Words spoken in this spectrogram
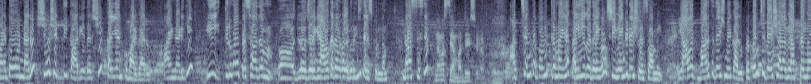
మనతో ఉన్నారు శివశక్తి కార్యదర్శి కళ్యాణ్ కుమార్ గారు. ఆయన అడిగి ఈ తిరుమల ప్రసాదం లో జరిగిన అవకతవకల గురించి తెలుసుకుందాం. నమస్తే సార్. నమస్తే అమ్మ జై శ్రీరామ్. అత్యంత పవిత్రమైన కలియుగ దైవం శ్రీ వెంకటేశ్వర స్వామి. యావత్ భారతదేశమే కాదు ప్రపంచ దేశాల వ్యాప్తంగా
